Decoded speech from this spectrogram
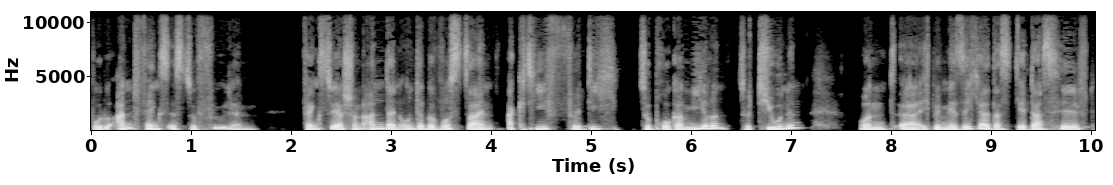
wo du anfängst, es zu fühlen, fängst du ja schon an, dein Unterbewusstsein aktiv für dich zu programmieren, zu tunen. Und äh, ich bin mir sicher, dass dir das hilft,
